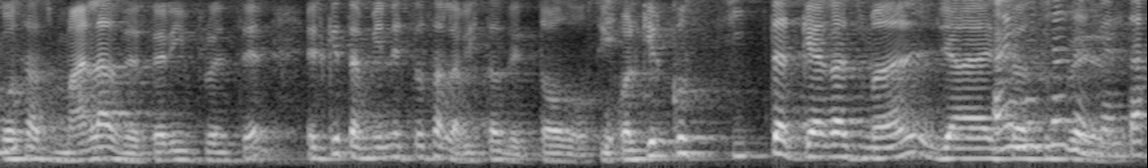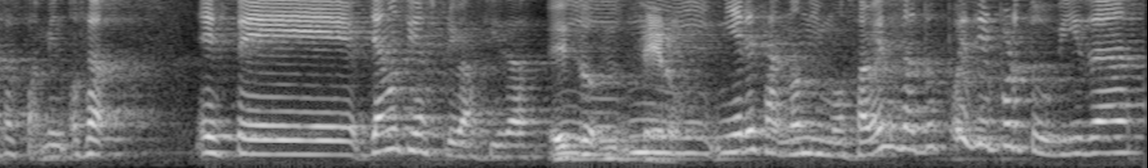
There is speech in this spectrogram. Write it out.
cosas malas de ser influencer, es que también estás a la vista de todos. Sí. Y cualquier cosita que hagas mal, ya estás Hay muchas desventajas también. O sea, este, ya no tienes privacidad. Eso, ni, cero. Ni, ni eres anónimo, ¿sabes? O sea, tú puedes ir por tu vida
